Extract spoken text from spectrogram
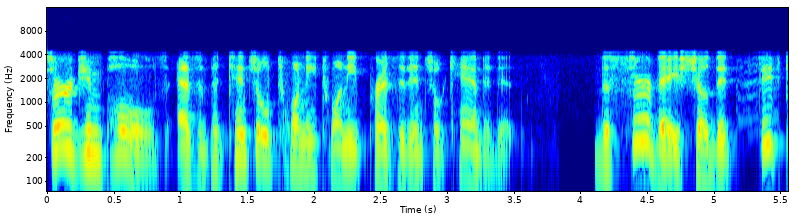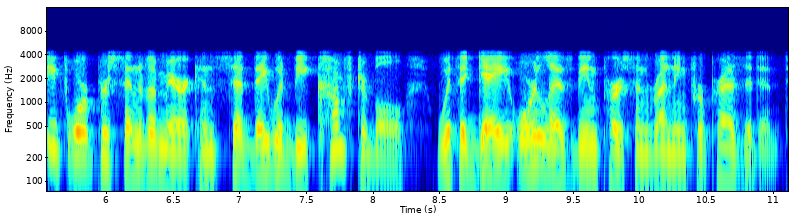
surge in polls as a potential 2020 presidential candidate. The survey showed that 54% of Americans said they would be comfortable with a gay or lesbian person running for president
